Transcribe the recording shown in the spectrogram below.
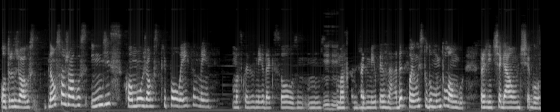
outros jogos. Não só jogos indies, como jogos AAA também. Umas coisas meio Dark Souls, uns, uhum. umas coisas meio pesada. Foi um estudo muito longo pra gente chegar onde chegou.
